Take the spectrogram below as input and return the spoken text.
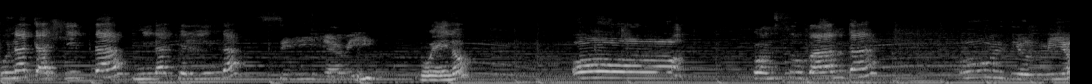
Una cajita, mira qué linda. Sí, ya vi. Bueno. ¡Oh! Con su banda. ¡Uy, Dios mío!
